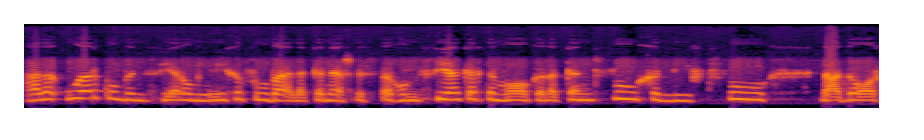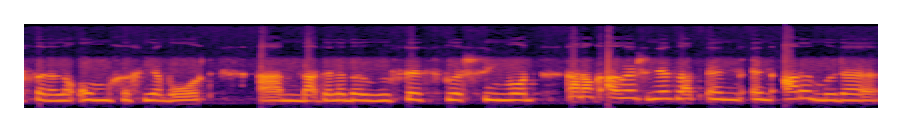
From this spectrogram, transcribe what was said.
hulle oorkompenseer om hierdie gevoel by hulle kinders te stig om seker te maak hulle kind voel geliefd, voel dat daar vir hulle omgegee word um dat hulle behoeftes voorsien word. Kan ook ouers wees wat in in armoede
